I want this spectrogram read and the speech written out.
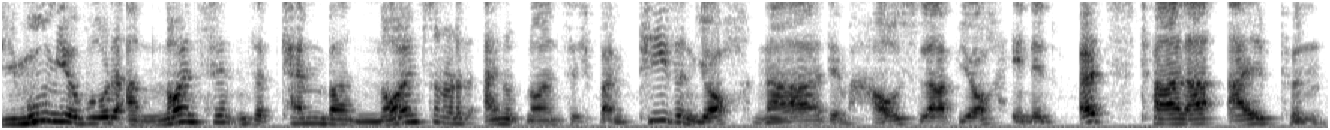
Die Mumie wurde am 19. September 1991 beim Tiesenjoch nahe dem Hauslabjoch in den Ötztaler Alpen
